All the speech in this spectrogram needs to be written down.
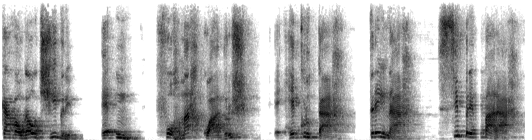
Cavalgar o tigre é um formar quadros, é, recrutar, treinar, se preparar,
